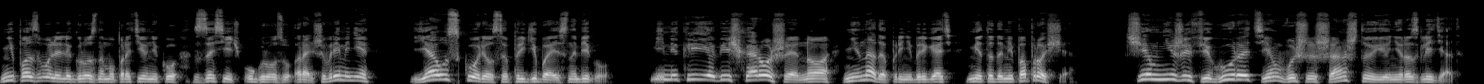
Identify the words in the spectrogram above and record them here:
не позволили грозному противнику засечь угрозу раньше времени, я ускорился, пригибаясь на бегу. Мимикрия – вещь хорошая, но не надо пренебрегать методами попроще. Чем ниже фигура, тем выше шанс, что ее не разглядят.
